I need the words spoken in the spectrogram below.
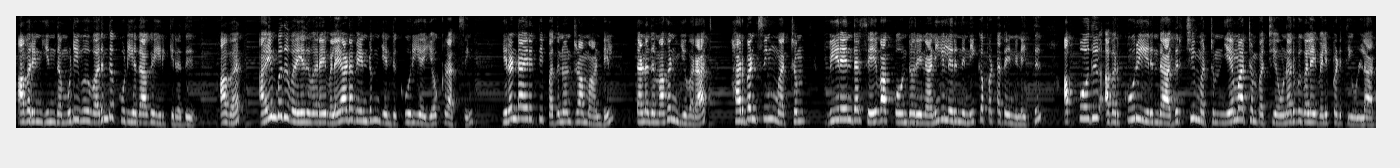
அவரின் இந்த முடிவு வருந்தக்கூடியதாக இருக்கிறது. அவர் ஐம்பது வயது வரை விளையாட வேண்டும் என்று கூறிய யோக்ராஜ் சிங் இரண்டாயிரத்தி பதினொன்றாம் ஆண்டில் தனது மகன் யுவராஜ் ஹர்பன் சிங் மற்றும் வீரேந்தர் சேவாக் போன்றோரின் அணியிலிருந்து நீக்கப்பட்டதை நினைத்து அப்போது அவர் கூறியிருந்த அதிர்ச்சி மற்றும் ஏமாற்றம் பற்றிய உணர்வுகளை வெளிப்படுத்தியுள்ளார்.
